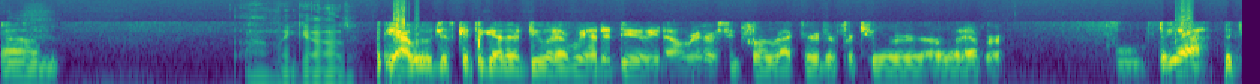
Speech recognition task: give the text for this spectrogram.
Um, Oh my god. yeah, we would just get together and do whatever we had to do. You know, rehearsing for a record or for tour or whatever. Um, but yeah, it's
